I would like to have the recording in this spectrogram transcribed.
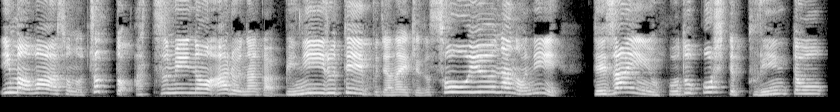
今はそのちょっと厚みのあるなんかビニールテープじゃないけど、そういうなのにデザインを施してプリントを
